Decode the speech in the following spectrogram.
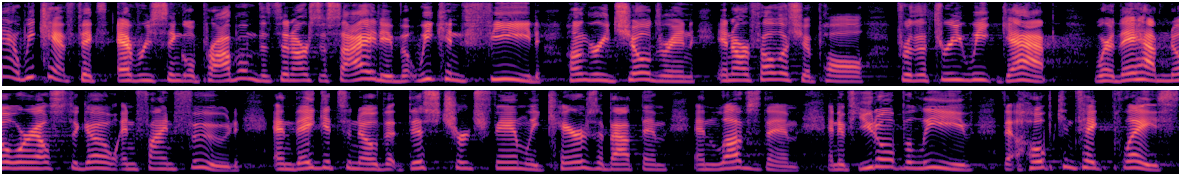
yeah, we can't fix every single problem that's in our society, but we can feed hungry children in our fellowship hall for the three week gap where they have nowhere else to go and find food, and they get to know that this church family cares about them and loves them. And if you don't believe that hope can take place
